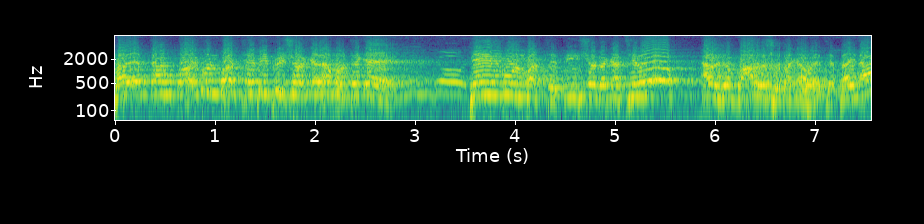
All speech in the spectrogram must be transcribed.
সারের দাম কয় গুণ বাড়ছে বিপি সরকার আমল থেকে? তিন গুণ বাড়ছে, তিনশো টাকা ছিল একশো বারোশো টাকা হয়েছে, তাই না?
